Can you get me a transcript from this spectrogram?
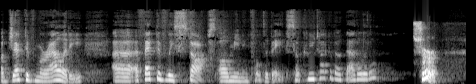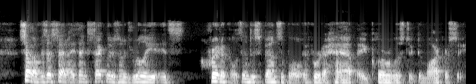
objective morality uh, effectively stops all meaningful debate. So, can you talk about that a little? Sure. So, as I said, I think secularism is really it's critical, it's indispensable if we're to have a pluralistic democracy.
